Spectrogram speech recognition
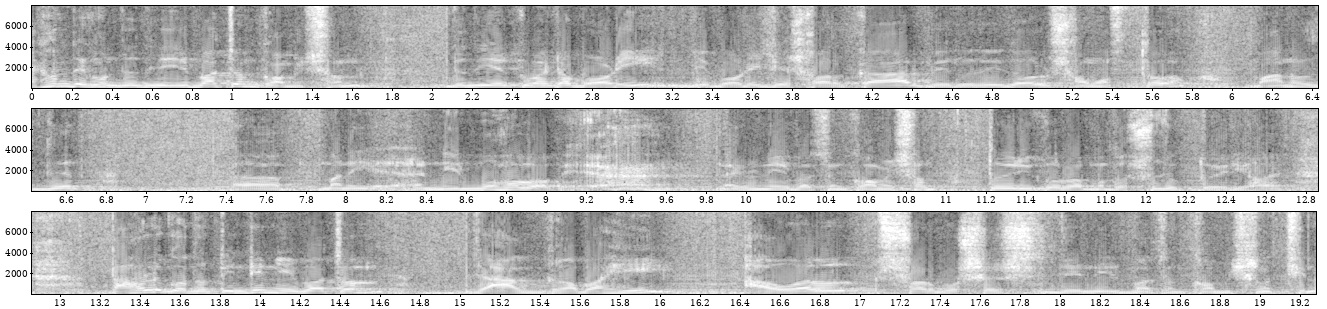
এখন দেখুন যদি নির্বাচন কমিশন যদি এরকম একটা বডি যে বডিতে সরকার বিরোধী দল সমস্ত মানুষদের মানে নির্মোহভাবে একটি নির্বাচন কমিশন তৈরি করবার মতো সুযোগ তৈরি হয়। তাহলে গত তিনটি নির্বাচন, যে আজ্ঞাবাহী আওয়াল সর্বশেষ যে নির্বাচন কমিশনার ছিল,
